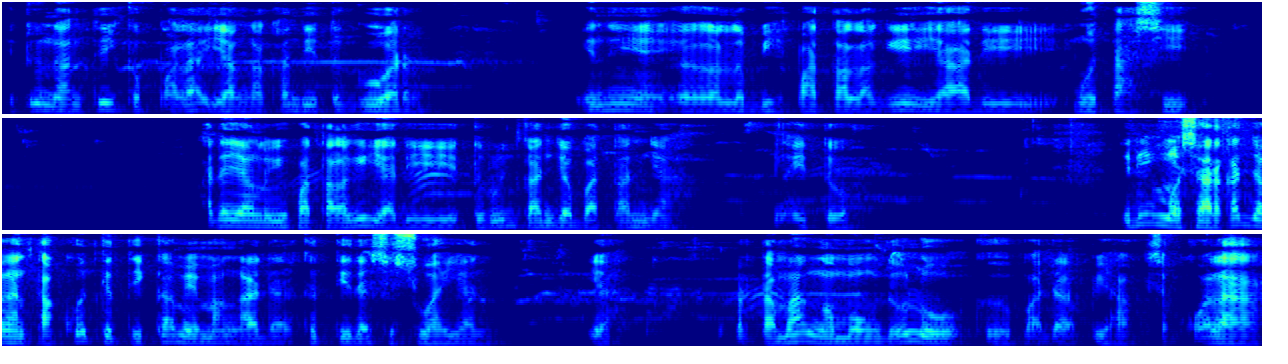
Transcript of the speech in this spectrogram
Itu nanti kepala yang akan ditegur. Ini e, lebih fatal lagi ya dimutasi. Ada yang lebih fatal lagi ya diturunkan jabatannya. Nah itu jadi masyarakat jangan takut ketika memang ada ketidaksesuaian ya. Pertama ngomong dulu kepada pihak sekolah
